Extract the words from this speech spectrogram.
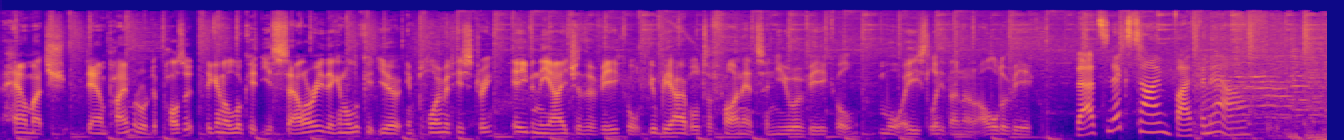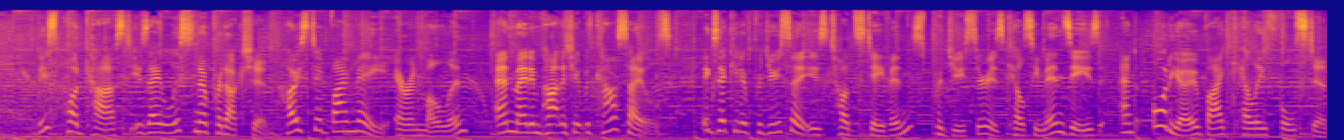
how much down payment or deposit. They're going to look at your salary. They're going to look at your employment history, even the age of the vehicle. You'll be able to finance a newer vehicle more easily than an older vehicle. That's next time. Bye for now. This podcast is a LiSTNR production hosted by me, Erin Molan, and made in partnership with Car Sales. Executive producer is Todd Stevens, producer is Kelsey Menzies, and audio by Kelly Fulston.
